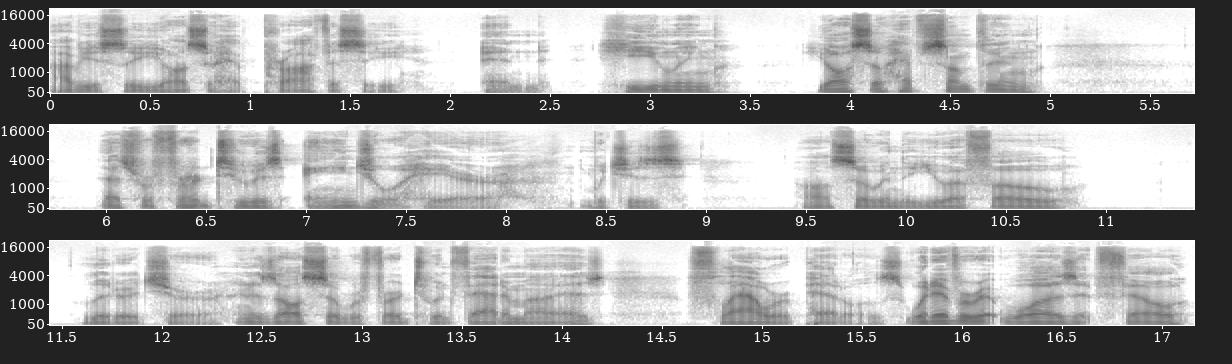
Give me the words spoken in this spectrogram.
Obviously, you also have prophecy and healing. You also have something that's referred to as angel hair, which is also in the UFO literature and is also referred to in Fatima as flower petals. Whatever it was, it fell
